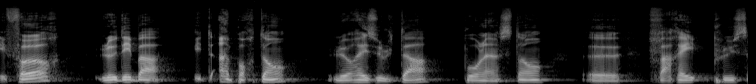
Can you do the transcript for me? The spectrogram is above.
est fort, le débat est important, le résultat, pour l'instant, euh, paraît plus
